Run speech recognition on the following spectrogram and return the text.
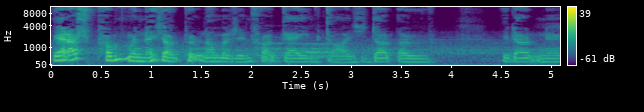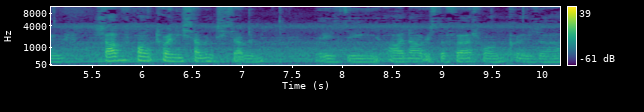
Yeah, that's the problem when they don't put numbers in for a game, guys. You don't know. You don't know. Cyberpunk 2077 is the. I know it's the first one because uh,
